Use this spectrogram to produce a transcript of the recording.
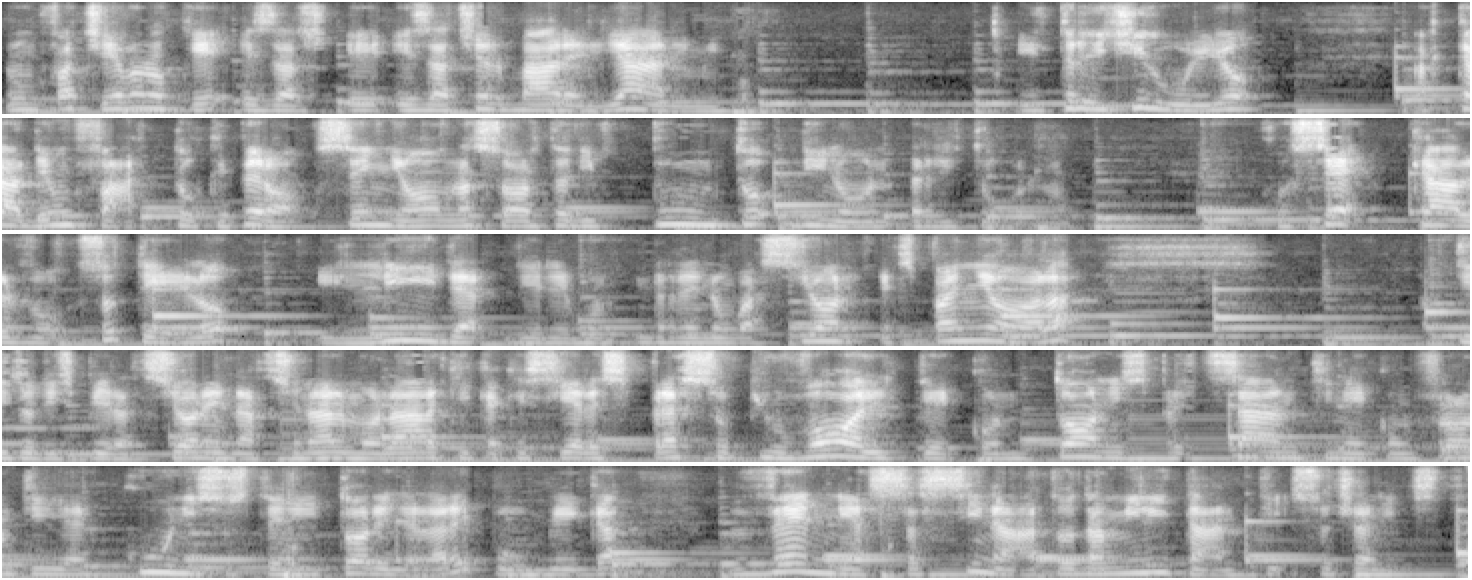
non facevano che esac- esacerbare gli animi. Il 13 luglio accade un fatto che però segnò una sorta di punto di non ritorno. José Calvo Sotelo, il leader di Renovación Spagnola, partito di ispirazione nazional-monarchica che si era espresso più volte con toni sprezzanti nei confronti di alcuni sostenitori della Repubblica, venne assassinato da militanti socialisti.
